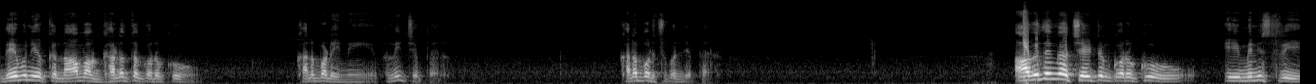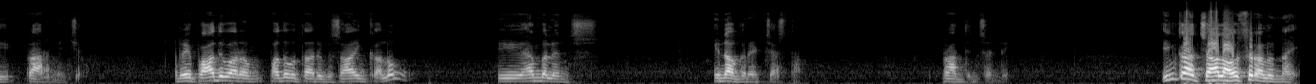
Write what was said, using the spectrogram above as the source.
దేవుని యొక్క నామ ఘనత కొరకు కనపడిని అని చెప్పారు. కనపరచుమని చెప్పారు. ఆ విధంగా చేయటం కొరకు ఈ మినిస్ట్రీ ప్రారంభించాం. రేపు ఆదివారం పదవ తారీఖు సాయంకాలం ఈ అంబులెన్స్ ఇనాగరేట్ చేస్తాం. ప్రార్థించండి. ఇంకా చాలా అవసరాలు ఉన్నాయి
